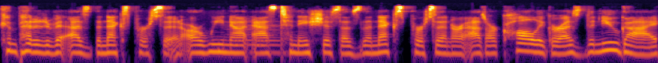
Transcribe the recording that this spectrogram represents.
competitive as the next person? Are we not as Mm. tenacious as the next person or as our colleague or as the new guy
